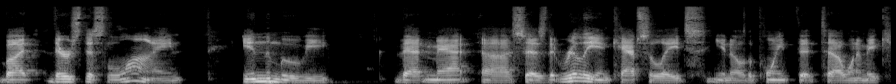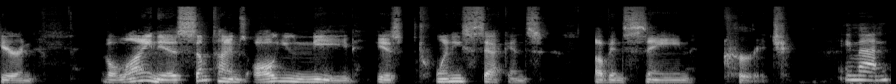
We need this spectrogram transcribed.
But there's this line in the movie that Matt uh, says that really encapsulates, you know, the point that uh, I want to make here. And the line is sometimes all you need is 20 seconds of insane courage. Amen.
